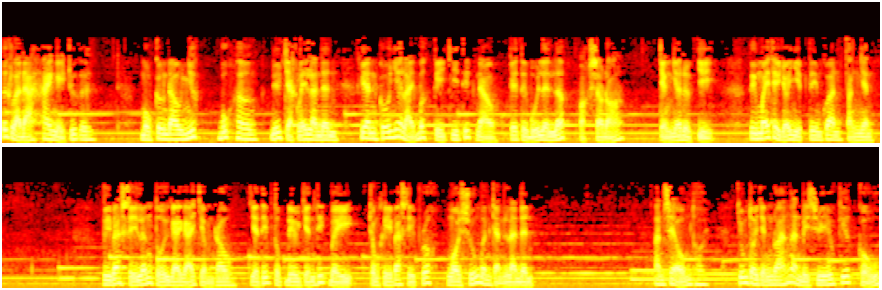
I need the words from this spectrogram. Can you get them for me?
Tức là đã hai ngày trước ư Một cơn đau nhức bút hơn nếu chặt lấy Landon khi anh cố nhớ lại bất kỳ chi tiết nào kể từ buổi lên lớp hoặc sau đó. Chẳng nhớ được gì, tiếng máy theo dõi nhịp tim của anh tăng nhanh. Vì bác sĩ lớn tuổi gãi gãi chầm râu và tiếp tục điều chỉnh thiết bị trong khi bác sĩ Brock ngồi xuống bên cạnh Landon. Anh sẽ ổn thôi, chúng tôi chẩn đoán anh bị suy yếu ký ức cũ,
